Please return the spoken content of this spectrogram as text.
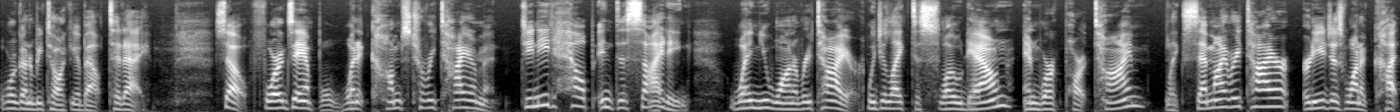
we're going to be talking about today. So, for example, when it comes to retirement, do you need help in deciding when you want to retire? Would you like to slow down and work part time, like semi retire, or do you just want to cut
